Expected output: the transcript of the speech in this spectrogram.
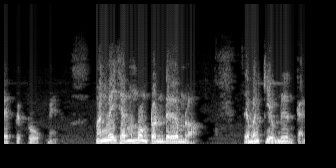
ล็ดไปปลูกเนี่ย มันไม่ใช่มะม่วงต้นเดิมหรอก แต่มันเกี่ยวเนื่องกัน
